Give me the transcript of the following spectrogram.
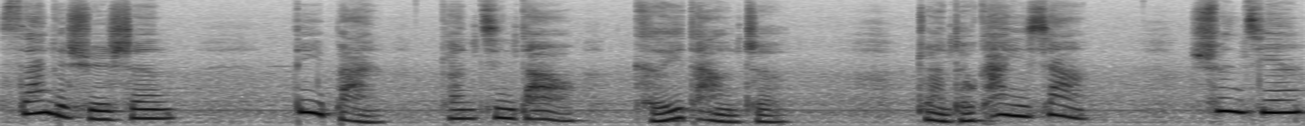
三个学生。地板干净到可以躺着，转头看一下，瞬间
